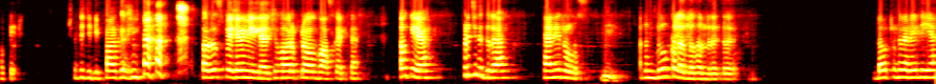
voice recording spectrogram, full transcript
ஓகே சுத்தி சுத்தி பாக்குறீங்க. ஒரு ஸ்பெஷலும் இல்ல. சும்மா ஒரு ஃப்ளவர் பாஸ்கெட் ஓகேயா பிடிச்சிருக்குதா? தனி ரோஸ் அது ப்ளூ கலர்ல தந்திருக்கு டவுட் வேற இல்லையா?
